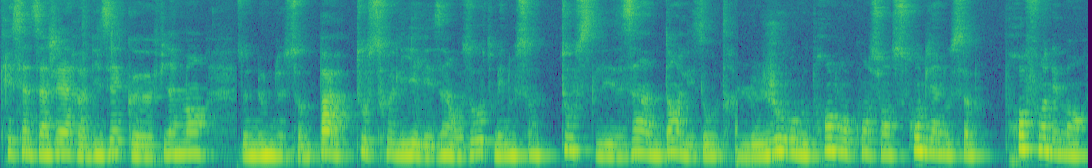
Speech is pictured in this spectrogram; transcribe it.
Christiane Singer disait que finalement, nous ne sommes pas tous reliés les uns aux autres, mais nous sommes tous les uns dans les autres. Le jour où nous prendrons conscience combien nous sommes profondément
